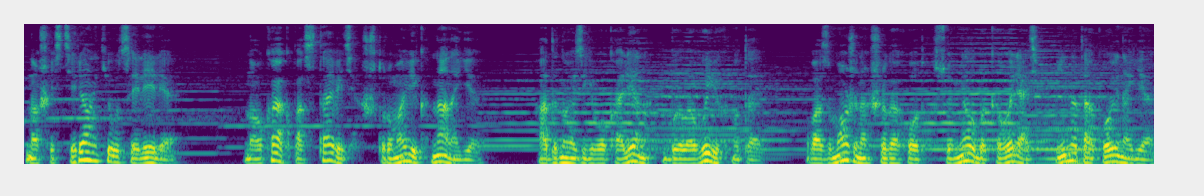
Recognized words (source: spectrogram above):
но шестеренки уцелели. Но как поставить штурмовик на ноги? Одно из его колен было вывихнуто. Возможно, шагоход сумел бы ковылять и на такой ноге,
